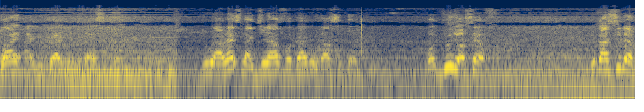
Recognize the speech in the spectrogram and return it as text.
Why are you driving without seatbelt? You will arrest Nigerians for driving without seatbelt. But you yourself You can see them.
